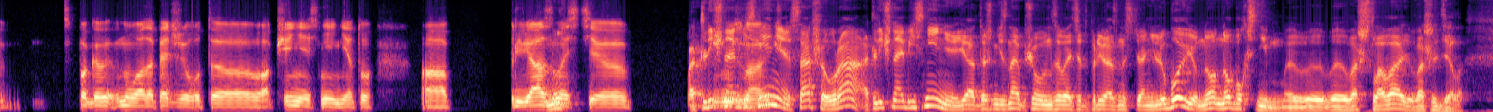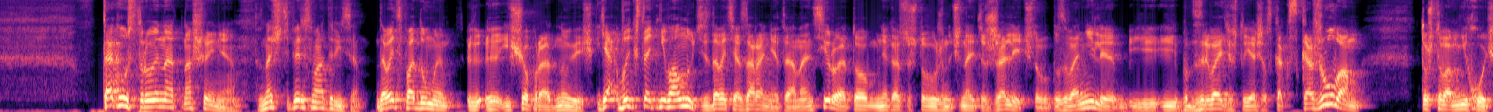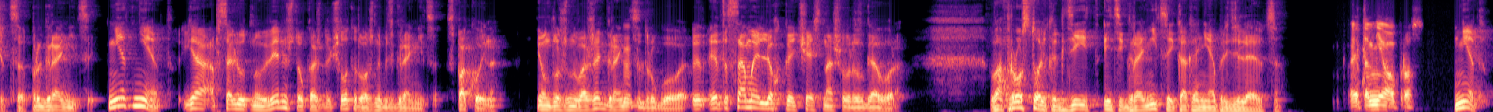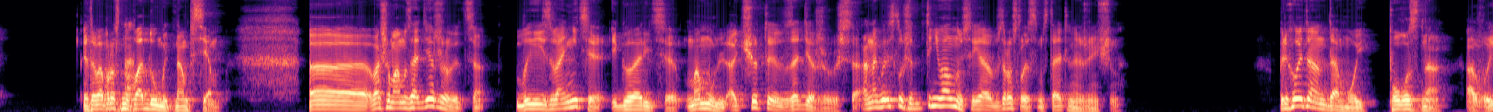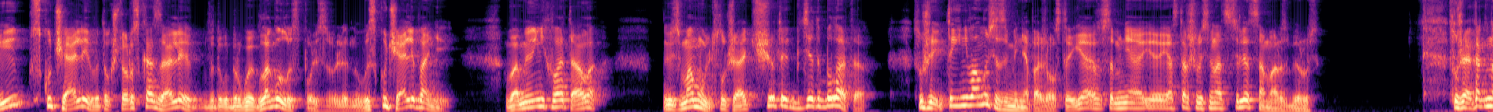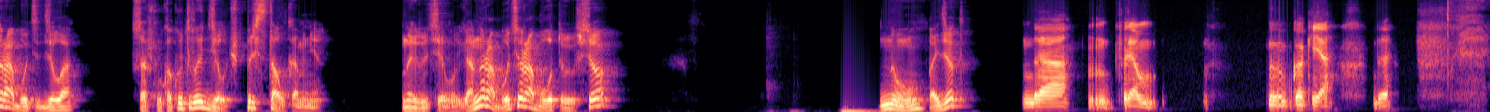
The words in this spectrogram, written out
ну, вот опять же, вот э, общения с ней нету, а привязанность. Ну, отличное объяснение, знаю. Саша, ура, отличное объяснение. Я даже не знаю, почему вы называете это привязанностью, а не любовью, но, но бог с ним. Ваши слова, ваше дело. Так устроены отношения. Значит, теперь смотрите. Давайте подумаем э, э, еще про одну вещь. Я, вы, кстати, не волнуйтесь, давайте я заранее это анонсирую, а то мне кажется, что вы уже начинаете жалеть, что вы позвонили и, и подозреваете, что я сейчас как скажу вам то, что вам не хочется про границы. Нет, нет. Я абсолютно уверен, что у каждого человека должны быть границы. Спокойно. И он должен уважать границы другого. Э, это самая легкая часть нашего разговора. Вопрос только, где эти границы и как они определяются. Это мне вопрос. Нет, это вопрос на подумать нам всем. Э, ваша мама задерживается, вы ей звоните и говорите, мамуль, а что ты задерживаешься? Она говорит, слушай, да ты не волнуйся, я взрослая самостоятельная женщина. Приходит она домой, поздно, а вы скучали, вы только что рассказали, вы другой глагол использовали, но вы скучали по ней. Вам ее не хватало. Говорит, мамуль, слушай, а что ты где то была-то? Слушай, ты не волнуйся за меня, пожалуйста. Я, меня, я, я старше 18 лет, сама разберусь. Слушай, а как на работе дела? Саш, ну какое твое дело? Что пристал ко мне на эту тему? Я на работе работаю. Все? Ну, пойдет? Да, прям, ну, как я, да.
